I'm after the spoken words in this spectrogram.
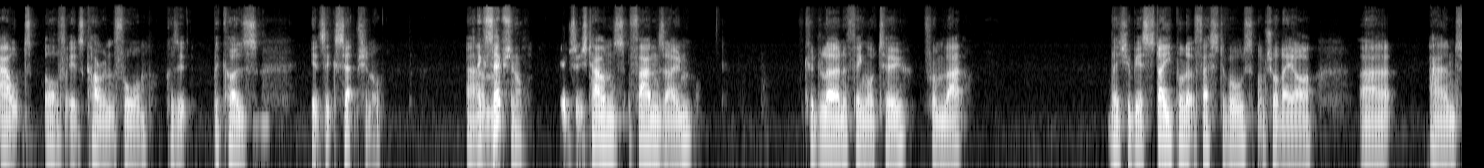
out of its current form because it because it's exceptional. Um, Exceptional. Ipswich Town's fan zone could learn a thing or two from that. They should be a staple at festivals. I'm sure they are, uh, and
